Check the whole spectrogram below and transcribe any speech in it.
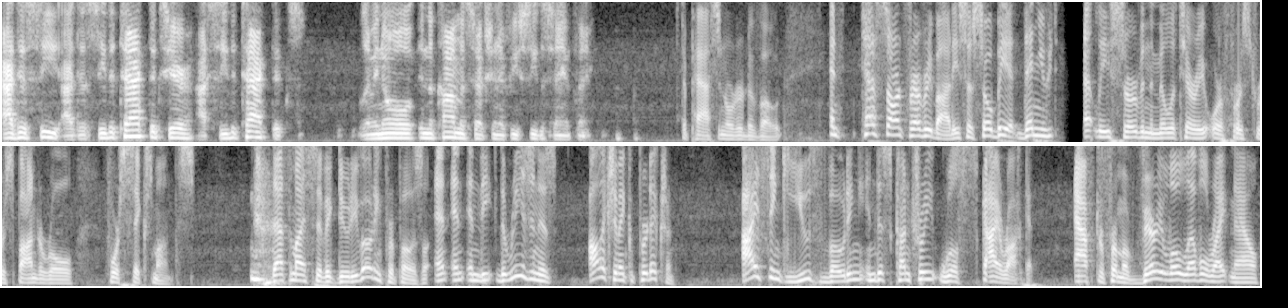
I just see I just see the tactics here. I see the tactics. Let me know in the comment section if you see the same thing. To pass in order to vote. And tests aren't for everybody, so so be it. Then you at least serve in the military or first responder role for six months. That's my civic duty voting proposal. And, and, and the, the reason is I'll actually make a prediction. I think youth voting in this country will skyrocket. After from a very low level right now,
